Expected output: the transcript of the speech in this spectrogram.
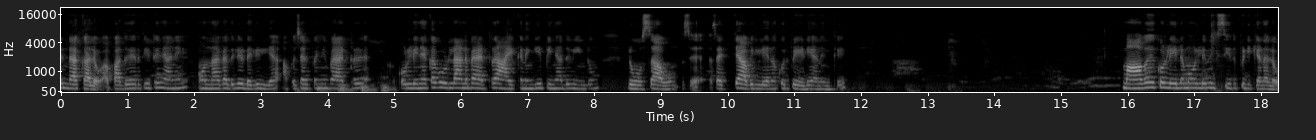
ഉണ്ടാക്കാലോ അപ്പം അത് കരുതിയിട്ട് ഞാൻ ഒന്നാകെ അതിൽ ഇടലില്ല. അപ്പോൾ ചിലപ്പോൾ ഇനി ബാറ്റർ കൊള്ളിനേക്കാൾ കൂടുതലാണ് ബാറ്റർ അയക്കണമെങ്കിൽ പിന്നെ അത് വീണ്ടും ലോസ് ആവും സെറ്റ് ആവില്ലേ എന്നൊക്കെ ഒരു പേടിയാണ് എനിക്ക്. മാവ് കൊള്ളിയിലെ മുകളിൽ മിക്സ് ചെയ്ത് പിടിക്കണല്ലോ.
